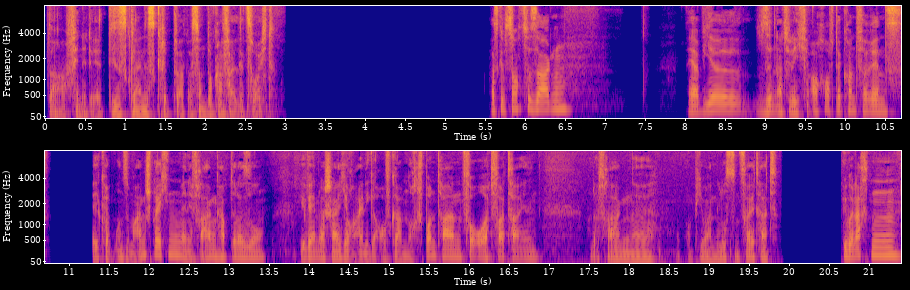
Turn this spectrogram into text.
Da findet ihr dieses kleine Skript, was so ein Dockerfile erzeugt. Was gibt's noch zu sagen? Ja, wir sind natürlich auch auf der Konferenz. Ihr könnt uns immer ansprechen, wenn ihr Fragen habt oder so. Wir werden wahrscheinlich auch einige Aufgaben noch spontan vor Ort verteilen oder fragen, äh, ob jemand Lust und Zeit hat. Übernachten,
